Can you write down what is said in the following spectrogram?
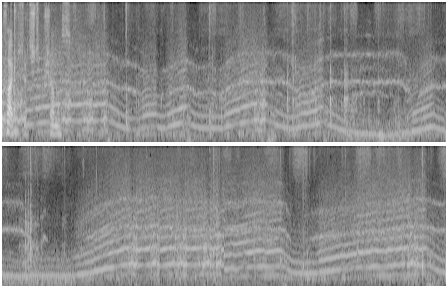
Ufak bir sürtüştük bir şey olmaz. Bu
